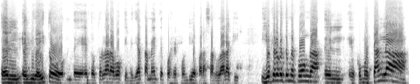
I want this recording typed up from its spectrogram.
el, el, videito del doctor Garabó que inmediatamente pues respondió para saludar aquí. Y yo quiero que tú me pongas, el, eh, como están la,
